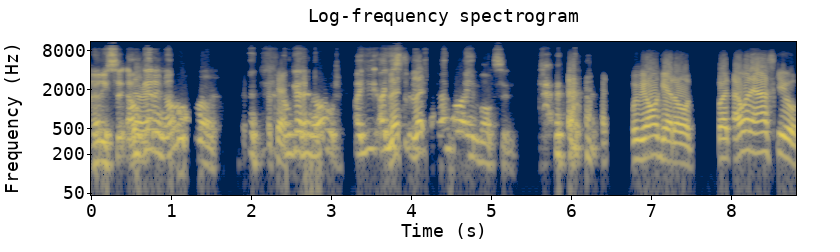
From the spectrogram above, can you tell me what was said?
36. I'm getting old, bro. Okay. I'm getting old. I, I used let, to be let, in boxing. we all get old. But I want to ask you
